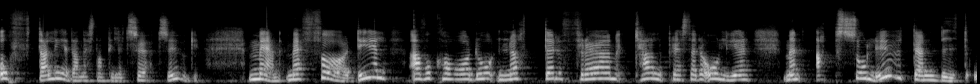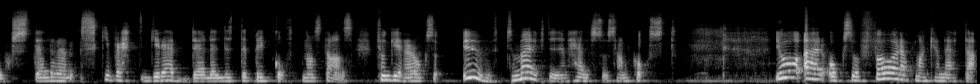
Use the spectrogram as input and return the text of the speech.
ofta leda nästan till ett sötsug. Men med fördel avokado, nötter, frön, kallpressade oljor men absolut en bit ost eller en skvätt grädde eller lite Bregott någonstans fungerar också utmärkt i en hälsosam kost. Jag är också för att man kan äta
